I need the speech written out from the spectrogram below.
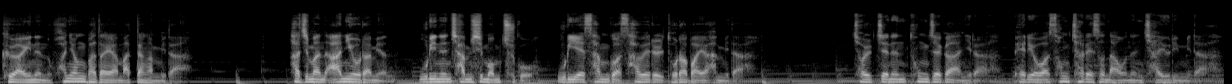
그 아이는 환영받아야 마땅합니다. 하지만 아니오라면 우리는 잠시 멈추고 우리의 삶과 사회를 돌아봐야 합니다. 절제는 통제가 아니라 배려와 성찰에서 나오는 자율입니다.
